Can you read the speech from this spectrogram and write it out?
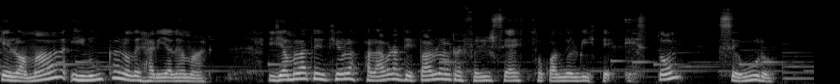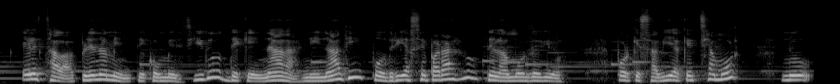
que lo amaba y nunca lo dejaría de amar. Y llama la atención las palabras de Pablo al referirse a esto, cuando él dice, estoy seguro. Él estaba plenamente convencido de que nada ni nadie podría separarlo del amor de Dios, porque sabía que este amor no,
